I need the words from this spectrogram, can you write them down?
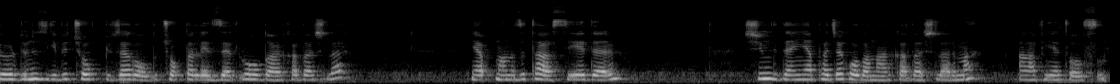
Gördüğünüz gibi çok güzel oldu. Çok da lezzetli oldu arkadaşlar. Yapmanızı tavsiye ederim. Şimdiden yapacak olan arkadaşlarıma afiyet olsun.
